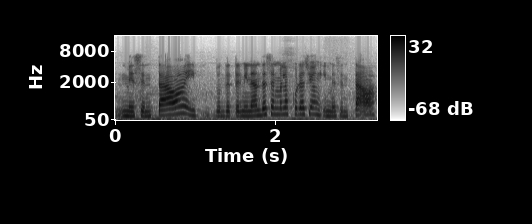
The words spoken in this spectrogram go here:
me sentaba y donde terminan de hacerme la curación y me sentaba,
